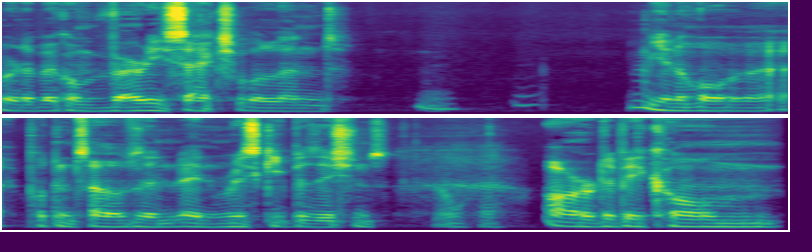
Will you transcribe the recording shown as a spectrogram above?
where they become very sexual and you know uh, put themselves in, in risky positions, Okay. or they become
